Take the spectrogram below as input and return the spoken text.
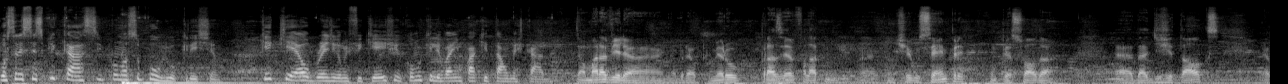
gostaria que você explicasse para o nosso público, Christian que, que é o Brand Gamification e como que ele vai impactar o mercado? Então, maravilha, Gabriel. Primeiro, prazer falar com, é, contigo sempre, com o pessoal da, é, da Digitalks. É,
